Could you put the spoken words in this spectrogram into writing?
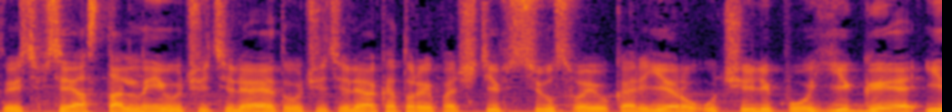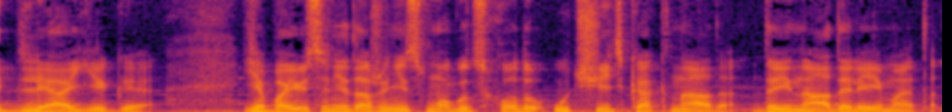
То есть все остальные учителя — это учителя, которые почти всю свою карьеру учили по ЕГЭ и для ЕГЭ. Я боюсь, они даже не смогут сходу учить как надо. Да и надо ли им это?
